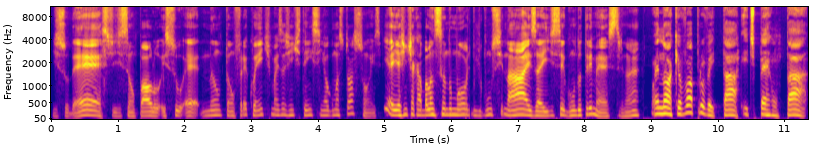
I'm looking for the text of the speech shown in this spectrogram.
de Sudeste, de São Paulo, isso é não tão frequente, mas a gente tem sim algumas situações. E aí a gente acaba lançando alguns sinais aí de segundo trimestre, né? Enoque, eu vou aproveitar e te perguntar.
